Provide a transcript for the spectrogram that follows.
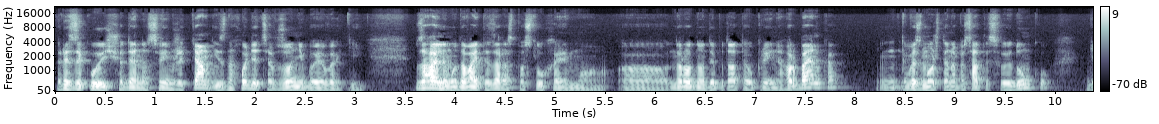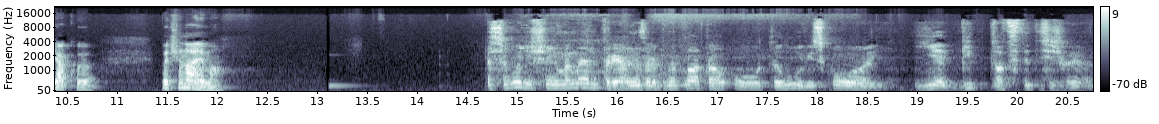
ризикують щоденно своїм життям і знаходяться в зоні бойових дій. В загальному давайте зараз послухаємо е, народного депутата України Горбенка. Ви зможете написати свою думку. Дякую. Починаємо. На сьогоднішній момент реальна заробітна плата у тилу військового є від 20 тисяч гривень.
